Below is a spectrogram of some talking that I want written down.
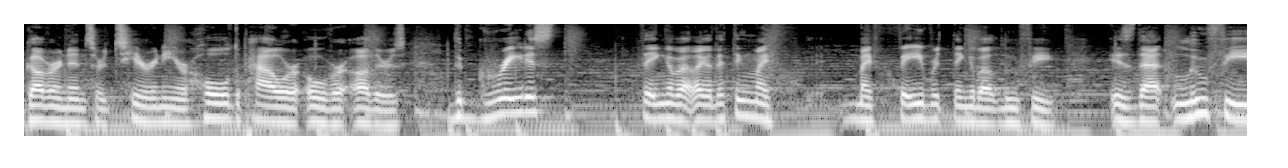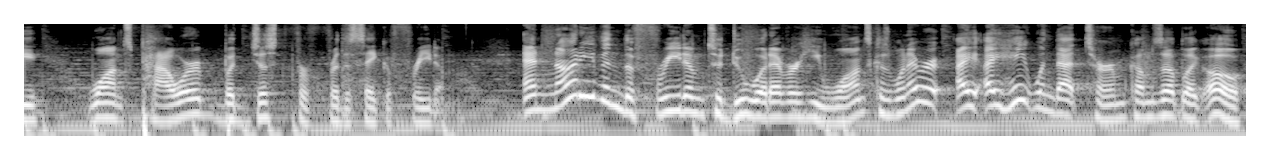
governance or tyranny or hold power over others. The greatest thing about like the thing my my favorite thing about Luffy is that Luffy wants power but just for for the sake of freedom and not even the freedom to do whatever he wants because whenever I, I hate when that term comes up like oh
